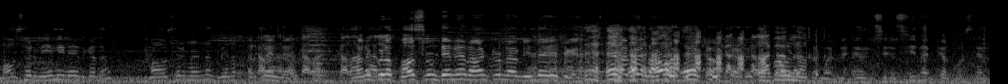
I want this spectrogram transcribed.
మా అవసరం ఏమీ లేదు కదా? మా అవసరం ఏంటో దిన- అర్థమైందా? మనకు కూడా పాసులు ఉంటేనే రా అంటున్నాడు ఇండైరెక్ట్గా అదే రావద్దు అంటున్నాడు. శ్రీ- శ్రీధర్ కలిపి వస్తాను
